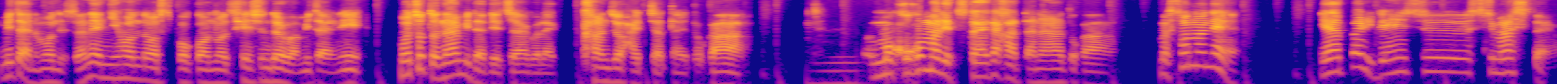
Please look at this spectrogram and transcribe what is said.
みたいなもんですよね。日本のスポコンの青春ドラマみたいに、もうちょっと涙出ちゃうぐらい感情入っちゃったりとか、もうここまで伝えたかったなとか、まあ、そのね、やっぱり練習しましたよ。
